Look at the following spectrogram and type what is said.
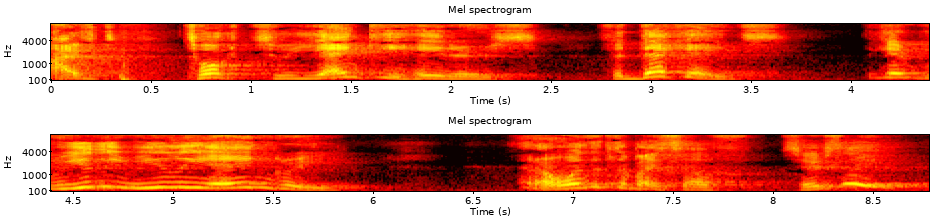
I've talked to Yankee haters for decades. They get really, really angry. And I wonder to myself, seriously?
